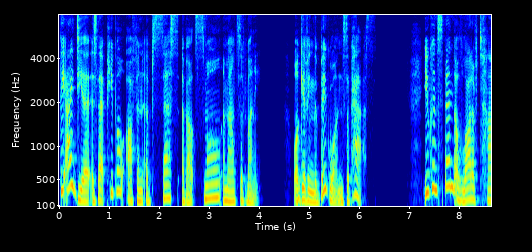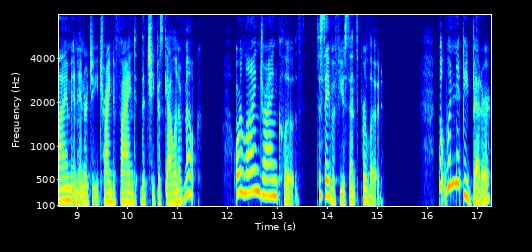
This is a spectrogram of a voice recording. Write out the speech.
The idea is that people often obsess about small amounts of money while giving the big ones a pass. You can spend a lot of time and energy trying to find the cheapest gallon of milk or line drying clothes to save a few cents per load. But wouldn't it be better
